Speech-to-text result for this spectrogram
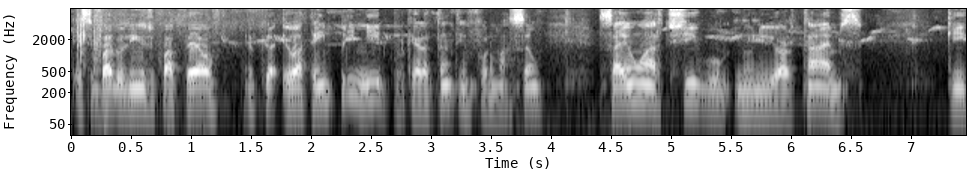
esse barulhinho de papel, é eu até imprimi, porque era tanta informação. Saiu um artigo no New York Times que,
